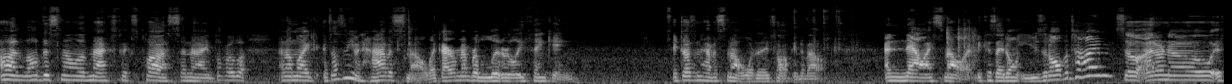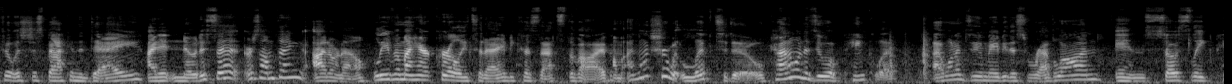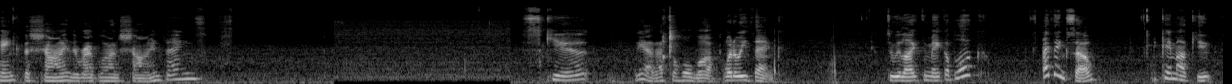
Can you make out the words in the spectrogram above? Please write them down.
oh, I love the smell of Max Fix Plus, and I blah, blah, blah. And I'm like, it doesn't even have a smell. Like, I remember literally thinking, it doesn't have a smell. What are they talking about? And now I smell it because I don't use it all the time. So I don't know if it was just back in the day. I didn't notice it or something. I don't know. Leaving my hair curly today because that's the vibe. Um, I'm not sure what lip to do. Kind of want to do a pink lip. I want to do maybe this Revlon in So Sleek Pink, the shine, the Revlon shine things. It's cute. Yeah, that's the whole look. What do we think? Do we like the makeup look? I think so. It came out cute.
